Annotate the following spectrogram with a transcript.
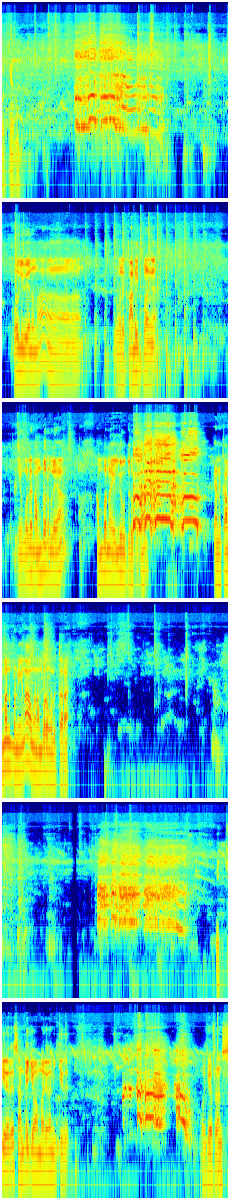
ஓகேண்ணா கோழி வேணும்னா இவங்களை காண்டாக்ட் பண்ணுங்க. இவங்கள்ட்ட நம்பர் இல்லையா? நம்பர் நான் எழுதி கொடுத்துருப்பேன். எனக்கு கமெண்ட் பண்ணிங்கன்னா அவங்க நம்பர் உங்களுக்கு தரேன். நிற்கிறது சண்டைக்கு வா மாதிரி தான் நிற்கிது ஓகே ஃப்ரெண்ட்ஸ்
